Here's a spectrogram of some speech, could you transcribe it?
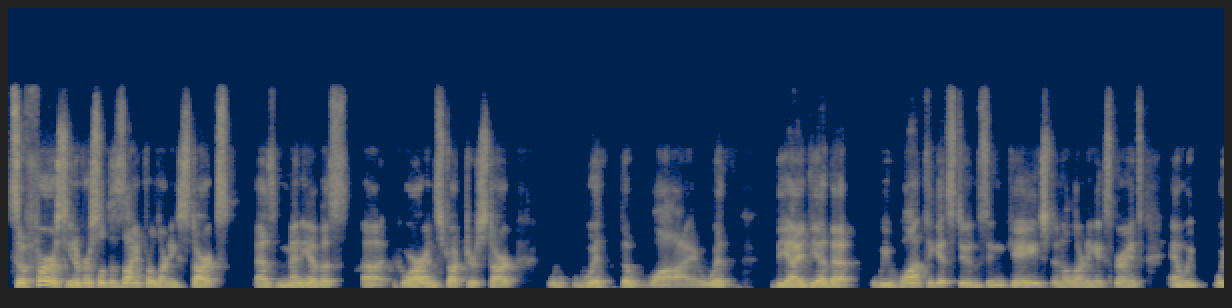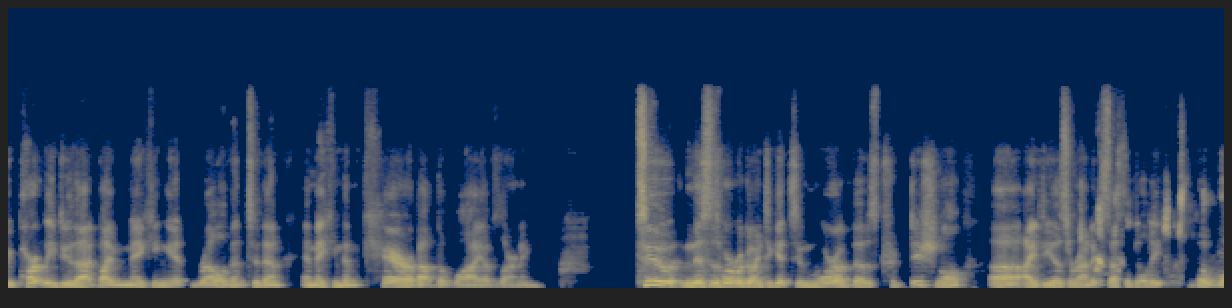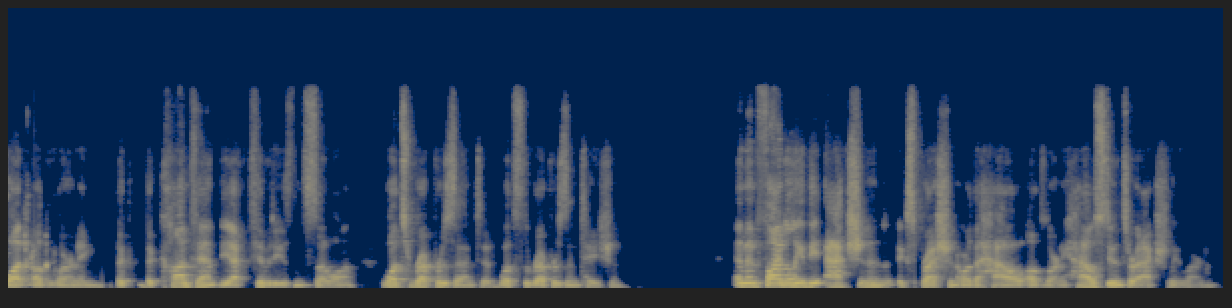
So first, universal design for learning starts, as many of us uh, who are instructors start, with the why, with the idea that we want to get students engaged in a learning experience, and we, we partly do that by making it relevant to them and making them care about the why of learning. Two, and this is where we're going to get to more of those traditional uh, ideas around accessibility, the what of learning, the, the content, the activities, and so on. What's represented? What's the representation? And then finally, the action and expression or the how of learning, how students are actually learning.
